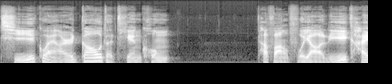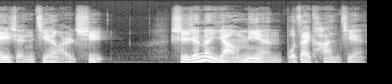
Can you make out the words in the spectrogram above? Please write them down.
奇怪而高的天空。它仿佛要离开人间而去，使人们仰面不再看见。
